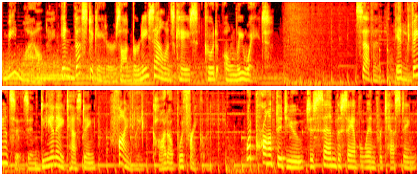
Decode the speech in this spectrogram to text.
Meanwhile, investigators on Bernice Allen's case could only wait. Seven, advances in DNA testing finally caught up with Franklin. What prompted you to send the sample in for testing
